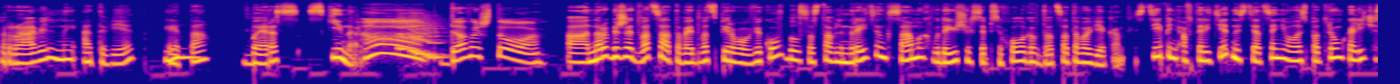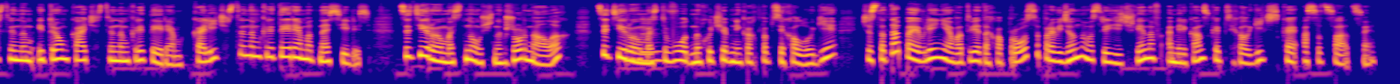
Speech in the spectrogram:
Правильный ответ М. это Берес Скиннер. Да вы что? А на рубеже 20 и 21 веков был составлен рейтинг самых выдающихся психологов 20 века. Степень авторитетности оценивалась по трем количественным и трем качественным критериям. К количественным критериям относились цитируемость в научных журналах, цитируемость Мгм. в вводных учебниках по психологии, частота появления в ответах опроса, проведенного среди членов Американской психологической ассоциации.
